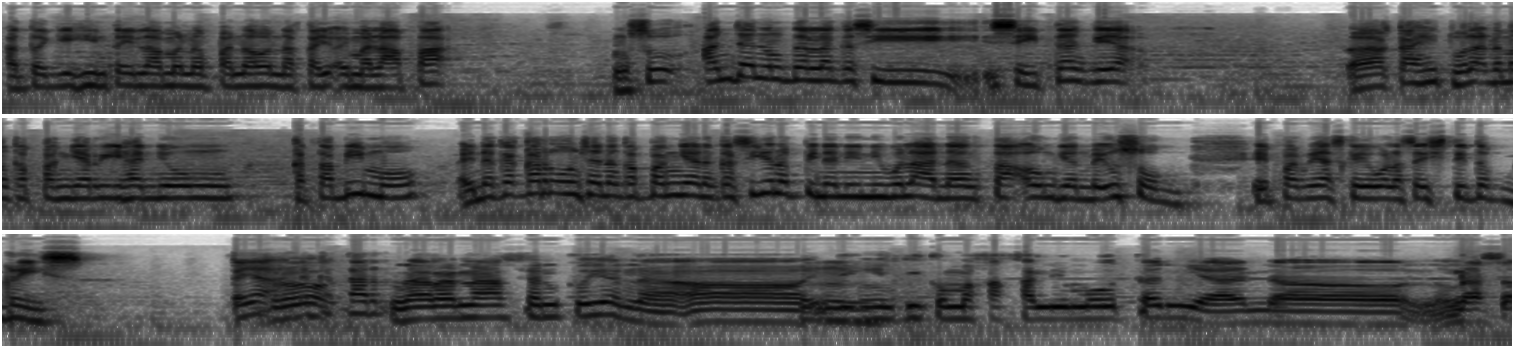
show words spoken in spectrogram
at naghihintay lamang ng panahon na kayo ay malapa. So, andyan lang talaga si Satan kaya ah, kahit wala namang kapangyarihan yung katabi mo, ay nagkakaroon siya ng kapangyarihan kasi yun ang pinaniniwalaan ng taong yan may usog. Eh parehas kayo wala sa state of grace. Kaya Bro, nagkakar- naranasan ko yan ah. Ah, hindi, Mm-mm. hindi ko makakalimutan yan. ah, nung nasa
